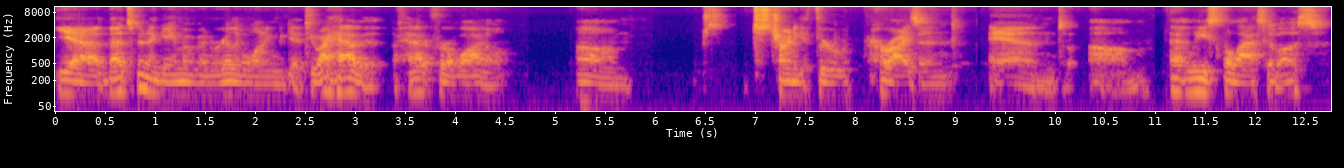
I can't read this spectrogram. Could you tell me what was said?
Yeah, that's been a game I've been really wanting to get to. I have it. I've had it for a while. Um, just, trying to get through Horizon and um, at least The Last of Us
